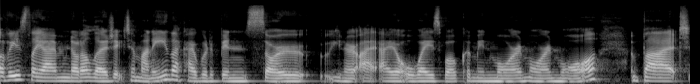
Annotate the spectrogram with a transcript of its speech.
obviously, I'm not allergic to money. Like, I would have been so, you know, I, I, always welcome in more and more and more. But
